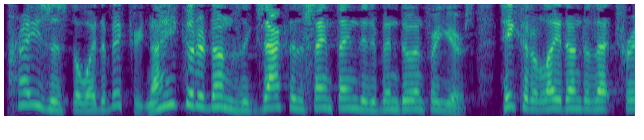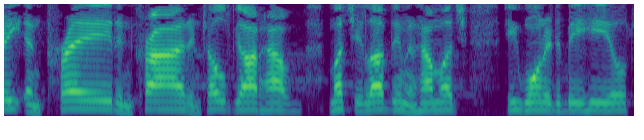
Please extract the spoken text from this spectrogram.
Praise is the way to victory. Now, he could have done exactly the same thing that he'd been doing for years. He could have laid under that tree and prayed and cried and told God how much he loved him and how much he wanted to be healed.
